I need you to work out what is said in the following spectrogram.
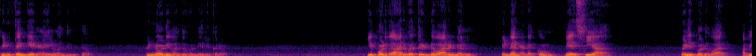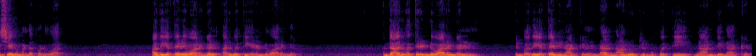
பின்தங்கிய நிலையில் வந்துவிட்டோம். பின்னோடி வந்து கொண்டு இருக்கிறோம் இப்பொழுது அறுபத்தி ரெண்டு வாரங்கள் என்ன நடக்கும்? மேசியா வெளிப்படுவார் அபிஷேகம் பண்ணப்படுவார். அது எத்தனை வாரங்கள்? அறுபத்தி இரண்டு வாரங்கள். அந்த அறுபத்தி ரெண்டு வாரங்கள் என்பது எத்தனை நாட்கள் என்றால் நானூற்றி முப்பத்தி நான்கு நாட்கள்.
